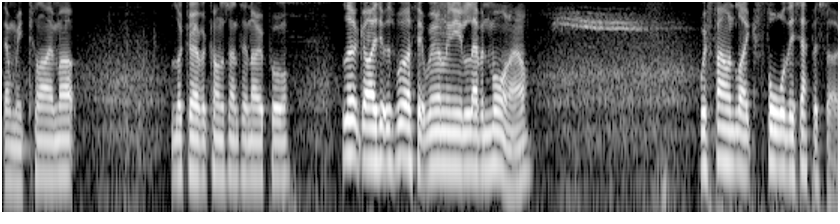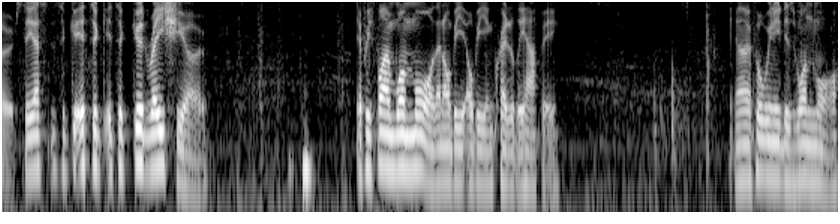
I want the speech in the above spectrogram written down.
Then we climb up. Look over Constantinople. Look guys, it was worth it. We only need 11 more now. We've found like four this episode. See, that's it's a it's a it's a good ratio. If we find one more, then I'll be I'll be incredibly happy. You know, if all we need is one more.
